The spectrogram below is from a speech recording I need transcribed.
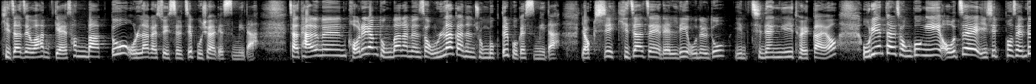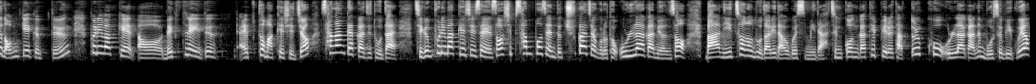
기자재와 함께 선박도 올라갈 수 있을지 보셔야겠습니다. 자, 다음은 거래량 동반하면서 올라가는 종목들 보겠습니다. 역시 기자재 랠리 오늘도 이- 진행이 될까요? 오리엔탈 전공이 어제 20% 넘게 급등, 프리마켓, 어, 넥스트레이드 애프터마켓이죠. 상한가까지 도달. 지금 프리마켓 시세에서 13% 추가적으로 더 올라가면서 12,000원 도달이 나오고 있습니다. 증권과 TP를 다 뚫고 올라가는 모습이고요.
